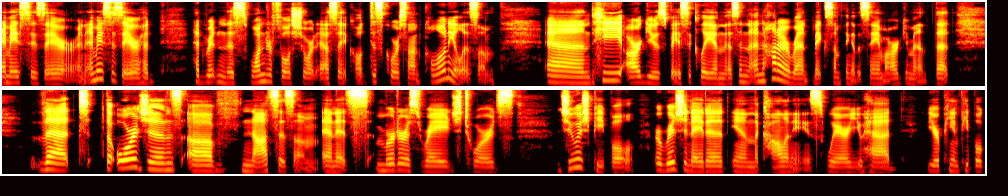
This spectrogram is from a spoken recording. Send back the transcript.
Aimé Césaire. And Aimé Césaire had, had written this wonderful short essay called Discourse on Colonialism. And he argues basically in this, and, and Hannah Arendt makes something of the same argument that that the origins of Nazism and its murderous rage towards Jewish people originated in the colonies, where you had European people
